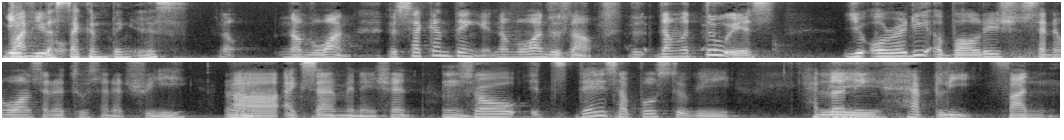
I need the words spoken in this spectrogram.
One, you- the second thing is no, number one. The second thing, number one just now. The, number two is you already abolished standard one, standard two, standard three Mm. uh, examination. Mm. So it's they're supposed to be Happy- learning happily, fun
